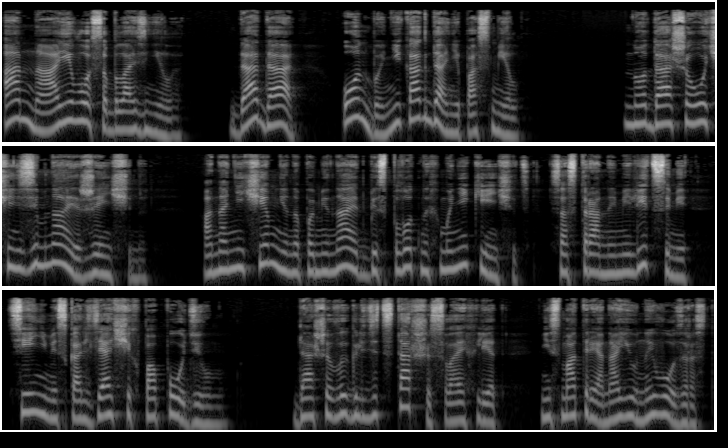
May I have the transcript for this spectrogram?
она его соблазнила. Да-да, он бы никогда не посмел. Но Даша очень земная женщина. Она ничем не напоминает бесплотных манекенщиц со странными лицами, тенями скользящих по подиуму. Даша выглядит старше своих лет, несмотря на юный возраст.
